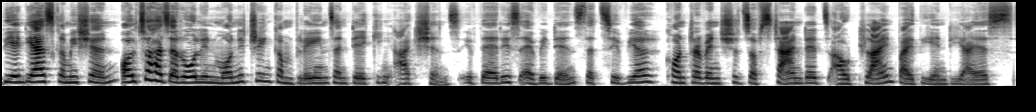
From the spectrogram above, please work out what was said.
The NDIS Commission also has a role in monitoring complaints and taking actions if there is evidence that severe contraventions of standards outlined by the NDIS.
